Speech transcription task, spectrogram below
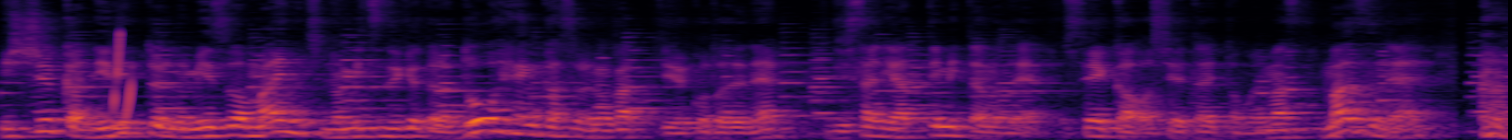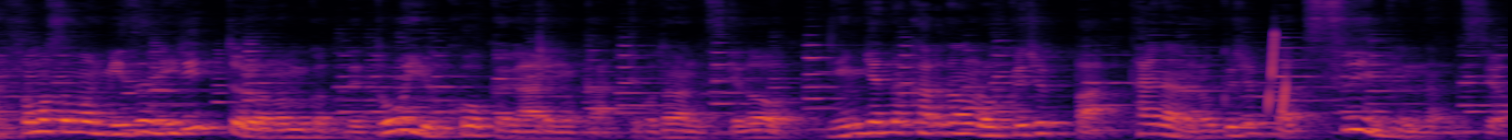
1週間2リットルの水を毎日飲み続けたらどう変化するのかっていうことでね実際にやってみたので成果を教えたいと思います。まずね そもそも水2リットルを飲むことでどういう効果があるのかってことなんですけど人間の体の60%体内の60%って水分なんですよ。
